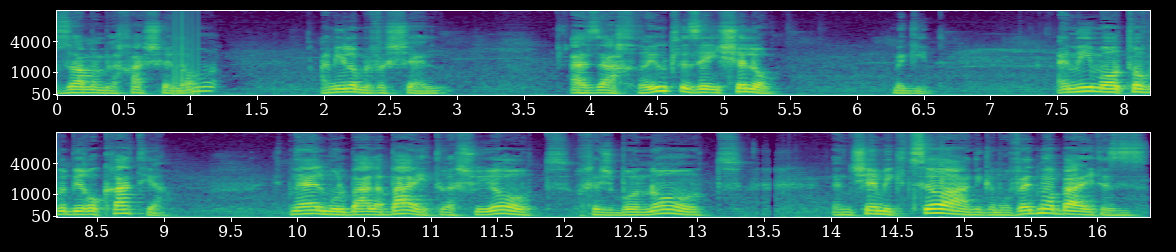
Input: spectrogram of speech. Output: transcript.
זו הממלכה שלו, אני לא מבשל, אז האחריות לזה היא שלו, נגיד. אני מאוד טוב בבירוקרטיה. התנהל מול בעל הבית, רשויות, חשבונות, אנשי מקצוע, אני גם עובד מהבית, אז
